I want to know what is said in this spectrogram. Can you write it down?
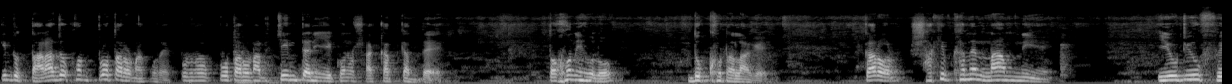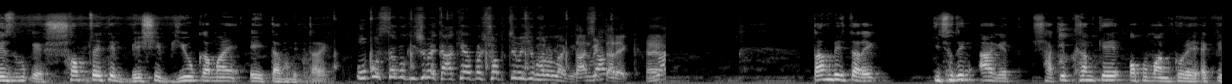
কিন্তু তারা যখন প্রতারণা করে প্রতারণার চিন্তা নিয়ে কোনো সাক্ষাৎকার দেয়, তখনই হলো দুঃখটা লাগে। কারণ শাকিব খানের নাম নিয়ে ইউটিউব ফেসবুকে সবচাইতে বেশি ভিউ কামায় এই তানবির তারেক। উপস্থাপক হিসেবে কাকে আপনার সবচেয়ে বেশি ভালো লাগে? তানবির তারেক হ্যাঁ। তানবীর তারেক কিছুদিন আগে শাকিব খানকে অপমান করে একটি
